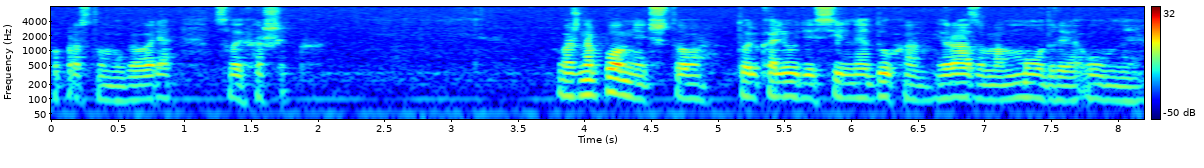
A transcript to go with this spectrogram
по-простому говоря, в своих ошибках. Важно помнить, что только люди, сильные духом и разумом, мудрые, умные,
